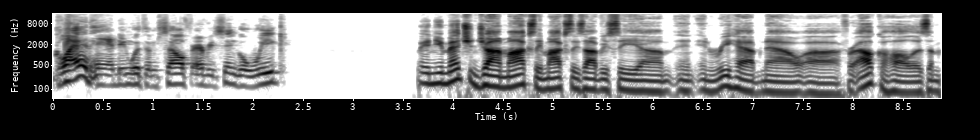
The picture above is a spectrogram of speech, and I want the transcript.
glad handing with himself every single week. And you mentioned Jon Moxley. Moxley's obviously um, in, in rehab now uh, for alcoholism.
